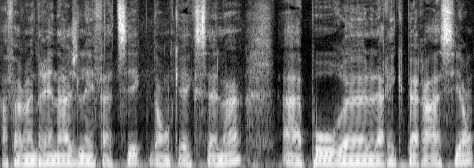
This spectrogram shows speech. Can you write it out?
à faire un drainage lymphatique, donc excellent pour la récupération.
